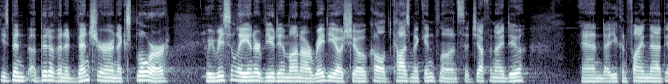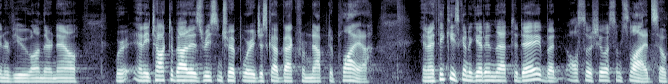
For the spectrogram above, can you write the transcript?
He's been a bit of an adventurer and explorer. We recently interviewed him on our radio show called Cosmic Influence that Jeff and I do. And uh, you can find that interview on there now. Where, and he talked about his recent trip where he just got back from Nabta Playa. And I think he's going to get in that today, but also show us some slides. So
